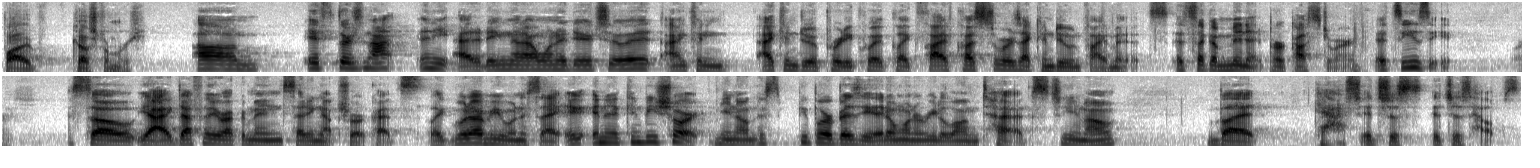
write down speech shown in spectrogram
five customers? Um, if there's not any editing that I want to do to it, I can I can do it pretty quick. Like five customers, I can do in five minutes. It's like a minute per customer. It's easy. So yeah, I definitely recommend setting up shortcuts, like whatever you want to say, it, and it can be short, you know, because people are busy; they don't want to read a long text, you know. But gosh, it just it just helps.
